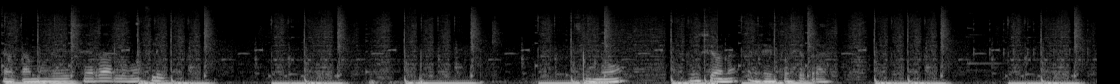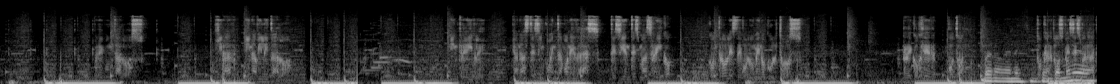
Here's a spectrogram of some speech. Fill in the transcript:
tratamos de cerrarlo con flick. No funciona, el gesto hacia atrás. Pregunta 2. Girar inhabilitado. Increíble. Ganaste 50 monedas. ¿Te sientes más rico? Controles de volumen ocultos. Recoger. Botón. Bueno, gané 50 monedas,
